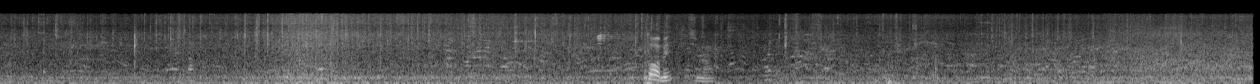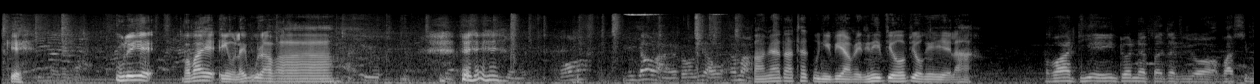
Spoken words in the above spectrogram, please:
။ တော့မင်းဒီမှာကဲဦးလေးရဲ့ဘဘရဲ့အိမ်ကိုလိုက်ပူတာပါရောက်လာတော့လေးအောင်အမ။ဗာများသားထက်ကူညီပေးရမယ်ဒီနေ့ပြောပြောခဲ့ရဲ့လားဘဘာဒီအိမ်အတွက်နဲ့ပတ်သက်ပြီးတော့အဘစီမ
